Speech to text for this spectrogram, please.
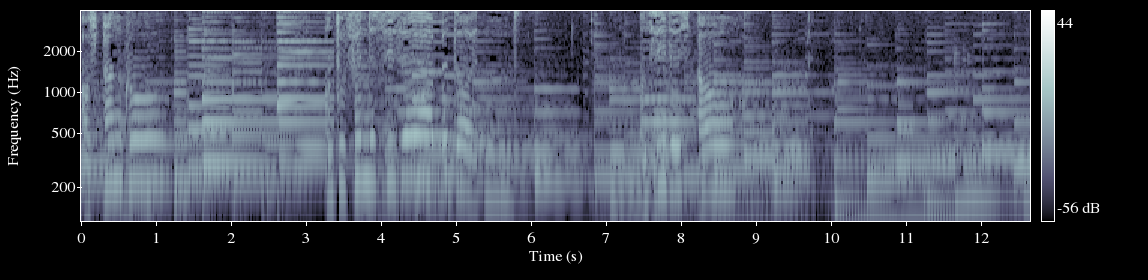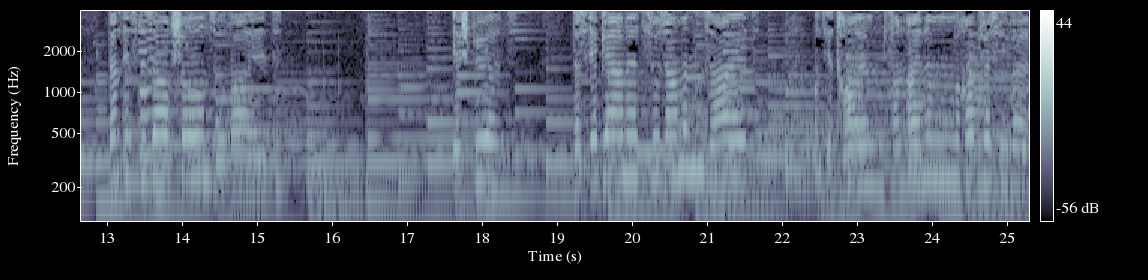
aus Pankow. Und du findest sie sehr bedeutend. Und sie dich auch. Dann ist es auch schon so weit. Ihr spürt, dass ihr gerne zusammen seid und ihr träumt von einem Rockfestival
